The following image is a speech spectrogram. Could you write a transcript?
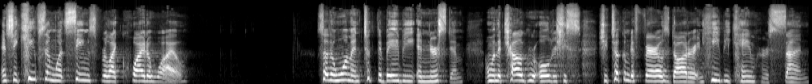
And she keeps him what seems for like quite a while. So the woman took the baby and nursed him. And when the child grew older, she, she took him to Pharaoh's daughter, and he became her son.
